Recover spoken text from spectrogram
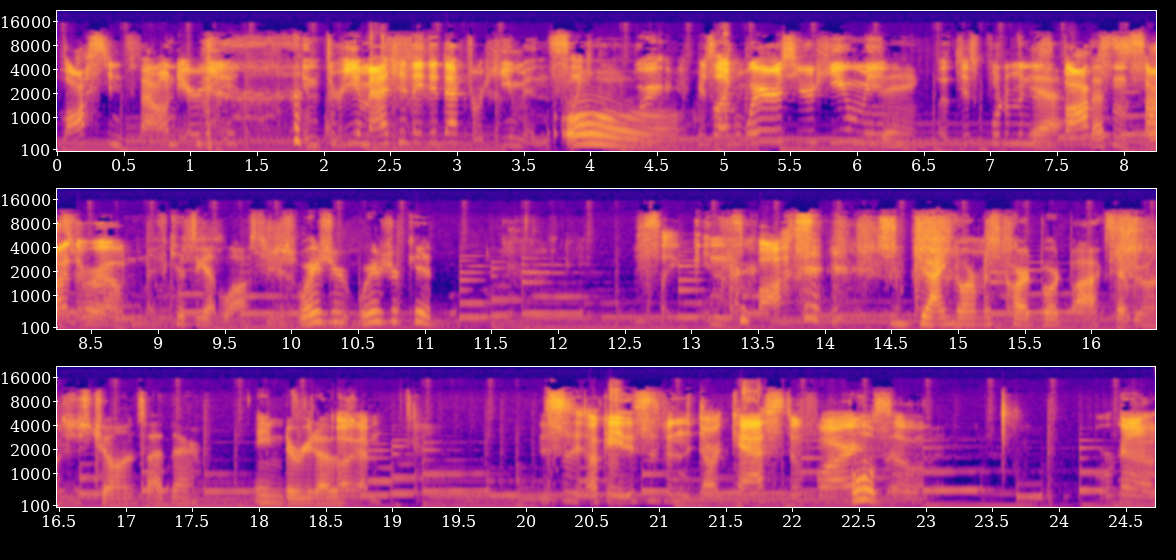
lost and found area. in three, imagine they did that for humans. Like, oh, where, it's like, where's your human? dang. Let's just put him in Yeah, this box on the side of the road. if kids get lost, you just where's your where's your kid? It's like in this box. Just a ginormous cardboard box. Everyone's just chilling inside there, eating Doritos. Okay. This is okay. This has been the dark cast so far. a little bit, so we're gonna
